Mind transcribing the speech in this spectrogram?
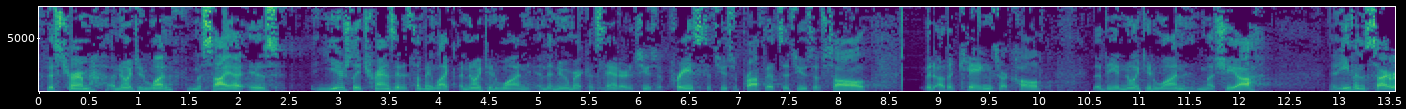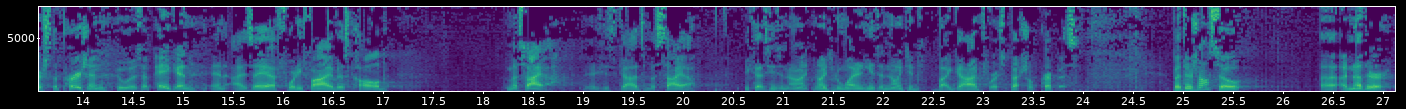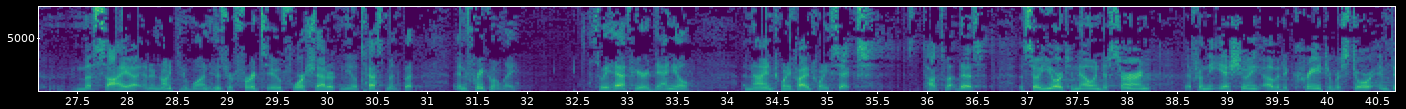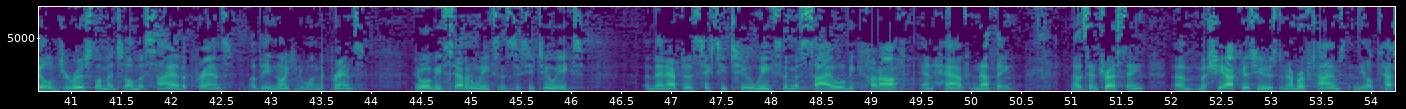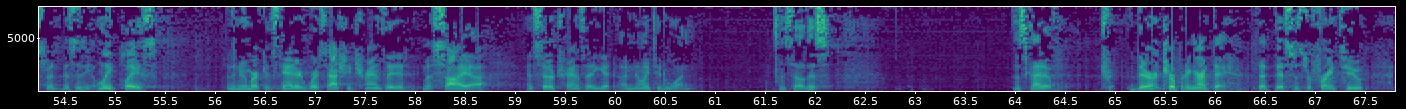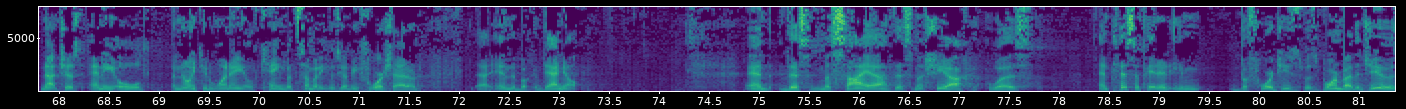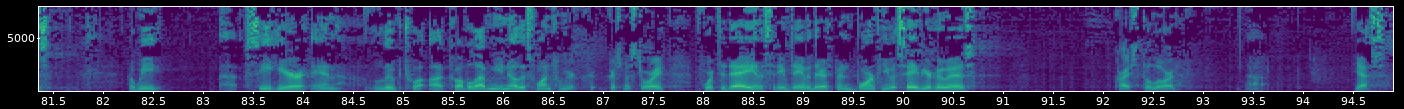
this term, anointed one, Messiah, is usually translated something like anointed one in the New American Standard. It's used of priests, it's used of prophets, it's used of Saul, even other kings are called the anointed one, Mashiach. And even Cyrus the Persian, who was a pagan in Isaiah 45, is called Messiah. He's God's Messiah because he's an anointed one and he's anointed by God for a special purpose. But there's also uh, another Messiah and anointed one who's referred to, foreshadowed in the Old Testament, but infrequently. So we have here Daniel 9, 25, 26 talks about this. So you are to know and discern that from the issuing of a decree to restore and build Jerusalem until Messiah the Prince, of the anointed one, the Prince, there will be seven weeks and 62 weeks. And then after the 62 weeks, the Messiah will be cut off and have nothing. Now it's interesting. Um, Mashiach is used a number of times in the Old Testament. This is the only place in the New American Standard where it's actually translated Messiah instead of translating it anointed one. And so this, this kind of, they're interpreting, aren't they? That this is referring to not just any old anointed one, any old king, but somebody who's going to be foreshadowed uh, in the book of Daniel. And this Messiah, this Mashiach, was anticipated even before Jesus was born by the Jews. We uh, see here in Luke 12, uh, 12, 11. You know this one from your Christmas story. For today in the city of David there has been born for you a Savior who is Christ the Lord. Uh, yes.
